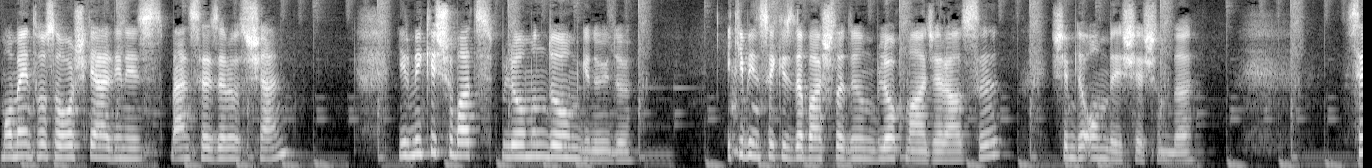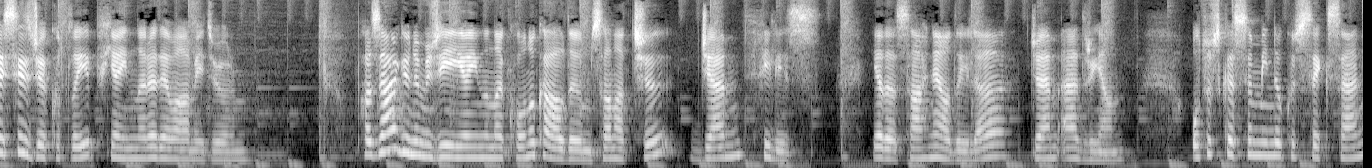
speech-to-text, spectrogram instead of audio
Momentos'a hoş geldiniz. Ben Sezer Özşen. 22 Şubat Bloom'un doğum günüydü. 2008'de başladığım blog macerası şimdi 15 yaşında. Sessizce kutlayıp yayınlara devam ediyorum. Pazar günü müziği yayınına konuk aldığım sanatçı Cem Filiz ya da sahne adıyla Cem Adrian. 30 Kasım 1980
